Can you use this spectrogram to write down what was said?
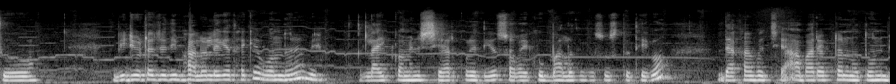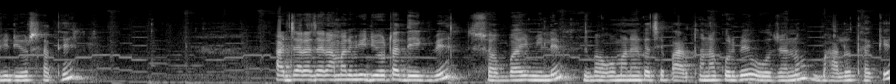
তো ভিডিওটা যদি ভালো লেগে থাকে বন্ধুরা, লাইক, কমেন্ট, শেয়ার করে দিও। সবাই খুব ভালো থেকো, সুস্থ থেকো। দেখা হচ্ছে আবার একটা নতুন ভিডিওর সাথে। আর যারা যারা আমার ভিডিওটা দেখবে, সবাই মিলে ভগবানের কাছে প্রার্থনা করবে ও যেন ভালো থাকে।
